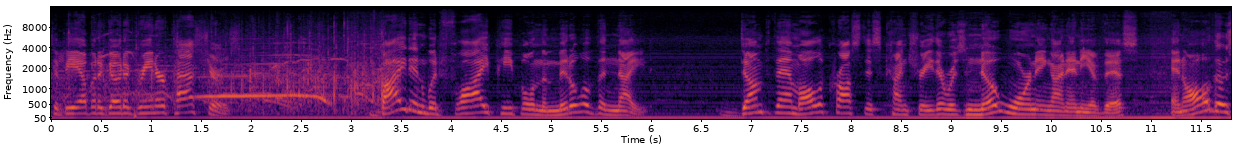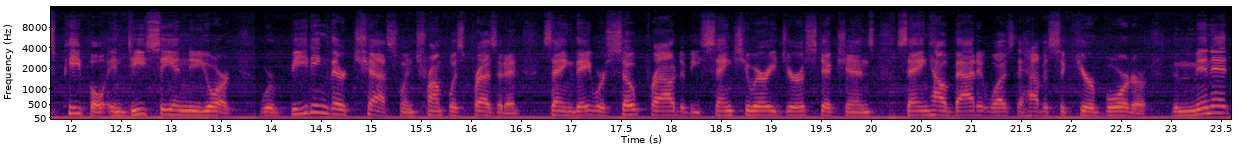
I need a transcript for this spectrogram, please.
to be able to go to greener pastures. Biden would fly people in the middle of the night, dump them all across this country. There was no warning on any of this. And all those people in D.C. and New York were beating their chests when Trump was president, saying they were so proud to be sanctuary jurisdictions, saying how bad it was to have a secure border. The minute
